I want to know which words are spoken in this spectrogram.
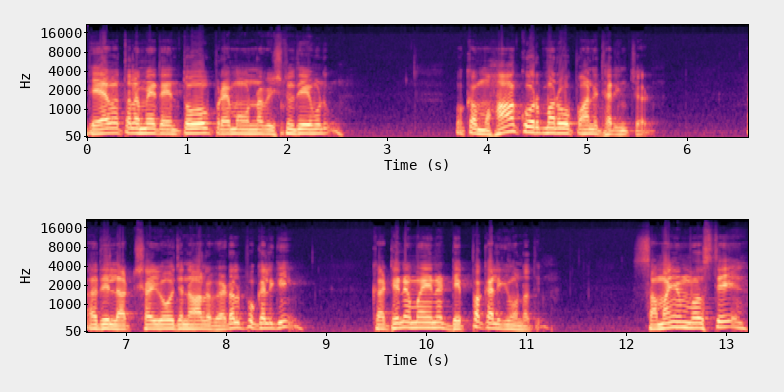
దేవతల మీద ఎంతో ప్రేమ ఉన్న విష్ణుదేవుడు ఒక మహాకూర్మ రూపాన్ని ధరించాడు. అది లక్ష యోజనాల వెడల్పు కలిగి కఠినమైన డిప్ప కలిగి ఉన్నది. సమయం వస్తే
